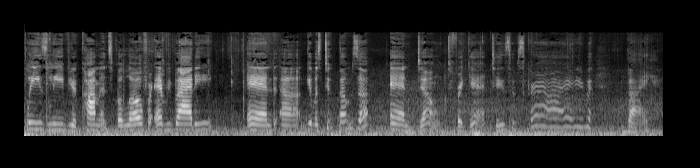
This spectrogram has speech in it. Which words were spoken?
Please leave your comments below for everybody and uh, give us two thumbs up and don't forget to subscribe. Bye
